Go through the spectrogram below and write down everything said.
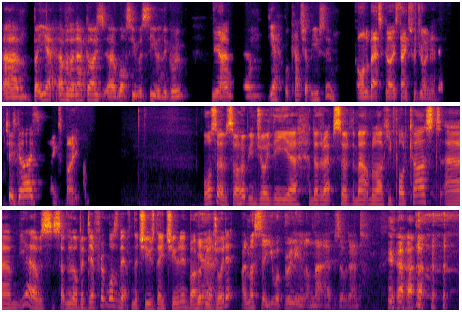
Um, but yeah, other than that, guys, uh, obviously we'll see you in the group. Yeah. And um, yeah, we'll catch up with you soon. All the best, guys. Thanks for joining. Cheers, guys. Thanks. Bye. Awesome. So I hope you enjoyed the uh, another episode of the Mountain Malarkey podcast. Um, yeah, that was something a little bit different, wasn't it, from the Tuesday tune in? But I hope you enjoyed it. I must say, you were brilliant on that episode, Ant.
